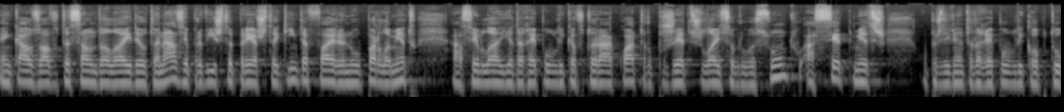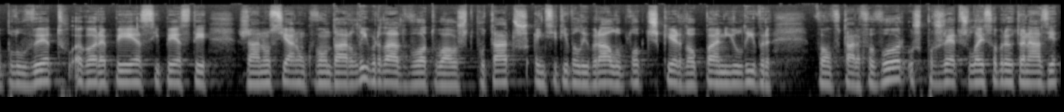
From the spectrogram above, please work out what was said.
em causa a votação da lei da eutanásia, prevista para esta quinta-feira no Parlamento. A Assembleia da República votará quatro projetos de lei sobre o assunto. Há sete meses, o Presidente da República optou pelo veto. Agora, PS e PSD já anunciaram que vão dar liberdade de voto aos deputados. A Iniciativa Liberal, o Bloco de Esquerda, o PAN e o LIVRE vão votar a favor. Os projetos de lei sobre a eutanásia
